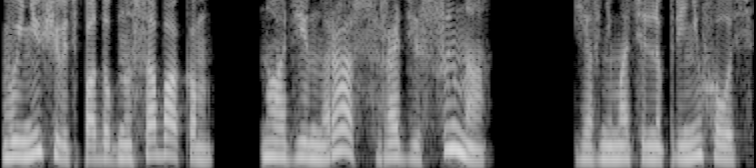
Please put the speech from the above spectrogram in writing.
Вынюхивать подобно собакам. Но один раз ради сына... Я внимательно принюхалась,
